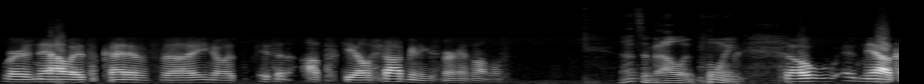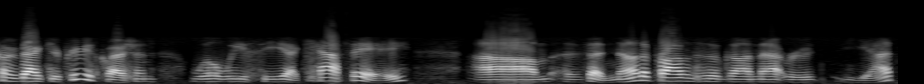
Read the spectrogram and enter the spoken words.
whereas now it's kind of uh, you know it's, it's an upscale shopping experience almost. That's a valid point. So now coming back to your previous question, will we see a cafe? Um, as I said, none of the provinces have gone that route yet.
